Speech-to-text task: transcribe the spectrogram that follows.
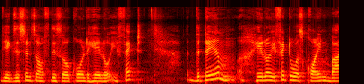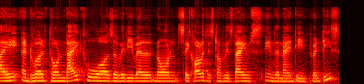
the existence of the so-called halo effect the term halo effect was coined by Edward Thorndike, who was a very well known psychologist of his times in the 1920s.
